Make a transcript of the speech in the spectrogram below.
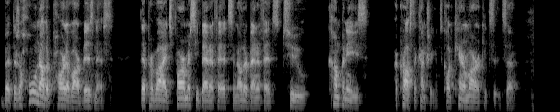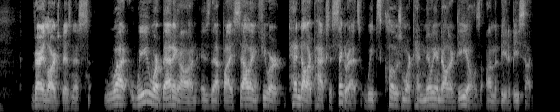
but there's a whole nother part of our business that provides pharmacy benefits and other benefits to companies across the country. It's called Caremark. It's it's a very large business what we were betting on is that by selling fewer $10 packs of cigarettes, we'd close more $10 million deals on the B2B side.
